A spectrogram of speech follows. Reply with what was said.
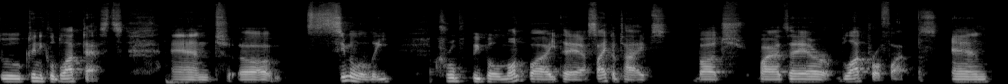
to clinical blood tests. And uh, similarly, group people not by their psychotypes, but by their blood profiles and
